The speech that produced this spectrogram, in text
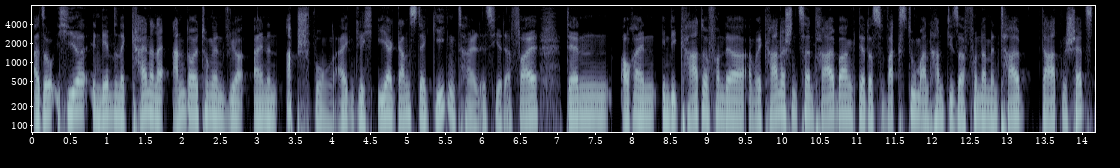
Also hier in dem Sinne keinerlei Andeutungen für einen Abschwung. Eigentlich eher ganz der Gegenteil ist hier der Fall, denn auch ein Indikator von der amerikanischen Zentralbank, der das Wachstum anhand dieser Fundamentaldaten schätzt,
